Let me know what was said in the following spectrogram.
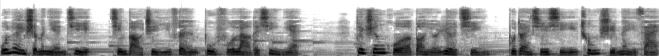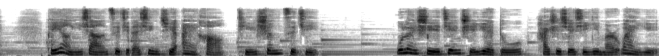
无论什么年纪，请保持一份不服老的信念，对生活抱有热情，不断学习，充实内在，培养一项自己的兴趣爱好，提升自己。无论是坚持阅读，还是学习一门外语，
